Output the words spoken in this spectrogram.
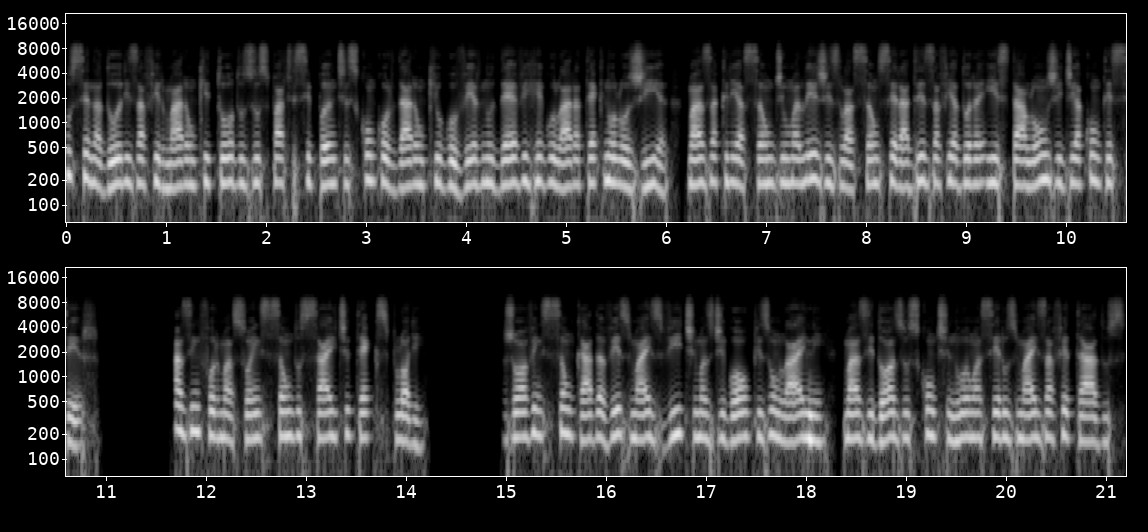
Os senadores afirmaram que todos os participantes concordaram que o governo deve regular a tecnologia, mas a criação de uma legislação será desafiadora e está longe de acontecer. As informações são do site TechExplore. Jovens são cada vez mais vítimas de golpes online, mas idosos continuam a ser os mais afetados.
